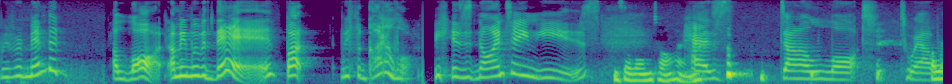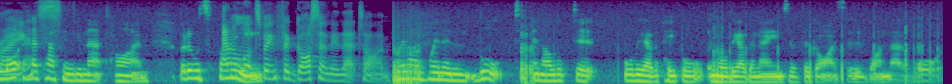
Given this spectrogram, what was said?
we remembered a lot. I mean, we were there, but we forgot a lot because 19 years is a long time. has done a lot to our a brains. lot has happened in that time. But it was funny. And a lot's been forgotten in that time. when I went and looked, and I looked at all the other people and all the other names of the guys that had won that award,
